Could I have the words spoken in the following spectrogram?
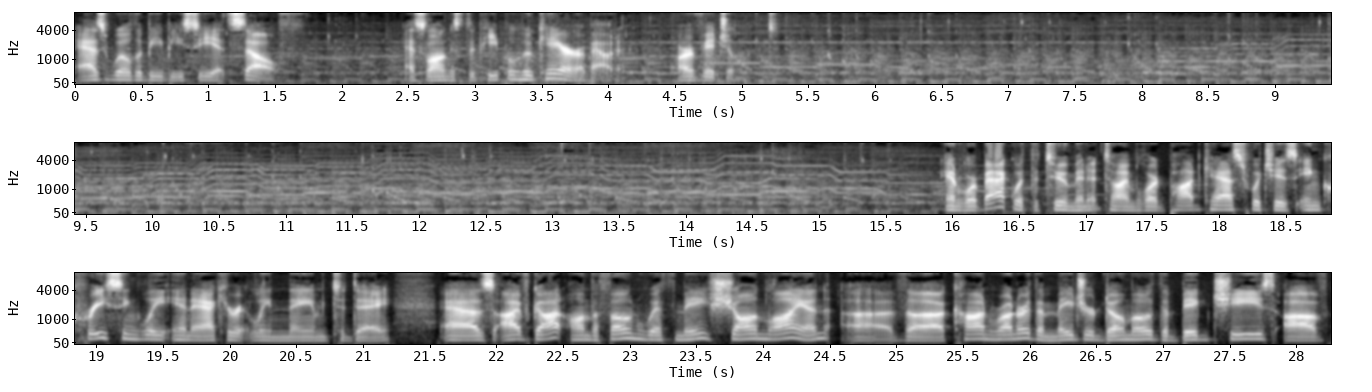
as will the BBC itself, as long as the people who care about it are vigilant. And we're back with the Two Minute Time Lord podcast, which is increasingly inaccurately named today, as I've got on the phone with me Shaun Lyon, uh, the con runner, the major domo, the big cheese of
